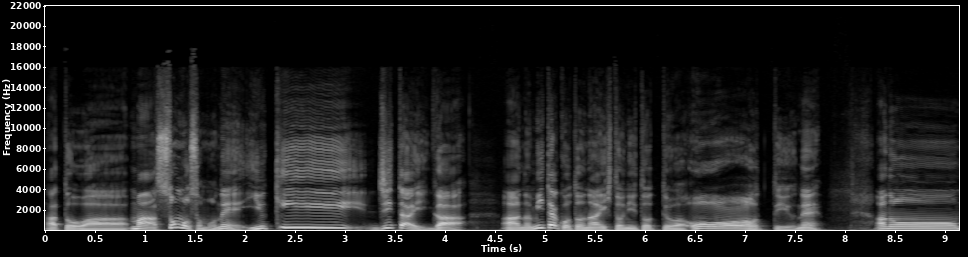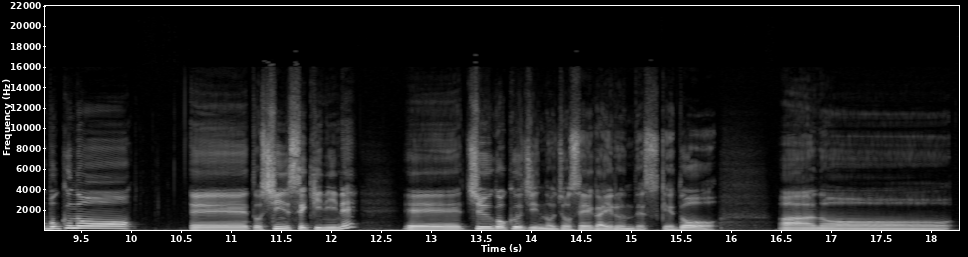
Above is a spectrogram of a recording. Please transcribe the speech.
あとはまあそもそもね雪自体があの見たことない人にとってはおーっていうねあのー僕の、えーと親戚にね、えー中国人の女性がいるんですけどあのー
